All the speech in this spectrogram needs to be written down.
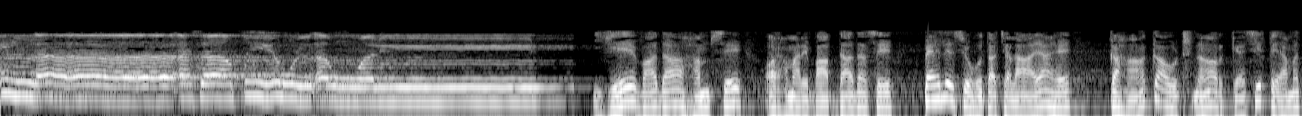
إلا أساطير الأولين. یہ وعدہ ہم سے اور ہمارے باپ دادا سے پہلے سے ہوتا چلا آیا ہے کہاں کا اٹھنا اور کیسی قیامت؟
